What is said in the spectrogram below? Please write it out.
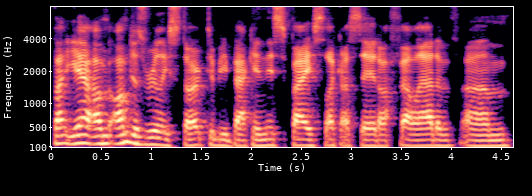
but yeah, I'm, I'm just really stoked to be back in this space. Like I said, I fell out of, um,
